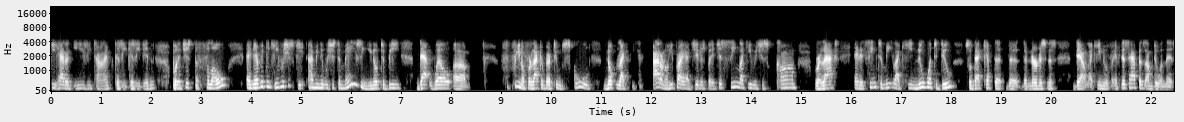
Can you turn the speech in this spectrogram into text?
he had an easy time because he because he didn't, but it just the flow and everything. He was just, get, I mean, it was just amazing, you know, to be that well, um, f- you know, for lack of a better term, schooled. No, like I don't know, he probably had jitters, but it just seemed like he was just calm, relaxed, and it seemed to me like he knew what to do, so that kept the the, the nervousness down. Like he knew if, if this happens, I'm doing this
